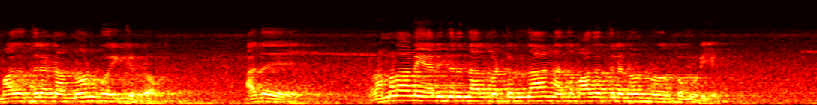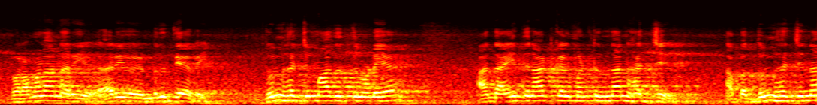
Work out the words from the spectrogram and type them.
மாதத்தில் நாம் நோன்பு வைக்கின்றோம். அது ரமலானை அறிந்திருந்தால் மட்டும்தான் அந்த மாதத்தில் நோன்பு நோக்க முடியும். இப்போ ரமலான் அறிவு அறிவு என்பது தேவை. துல்ஹஜ் மாதத்தினுடைய அந்த ஐந்து நாட்கள் மட்டும்தான் ஹஜ்ஜு. அப்போ துல்ஹஜ்னா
